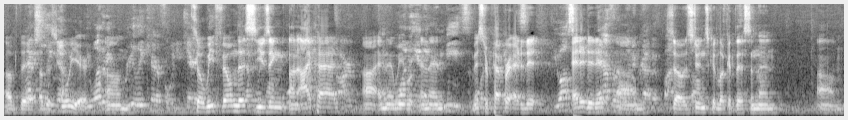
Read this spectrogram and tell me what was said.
of the, of the Actually, no. school year. You want to be Um, really careful when you carry. So we filmed this using an iPad, uh, and then we were, and then Mr. Pepper edited, also edited it, um, it so students could look at this and then, um,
